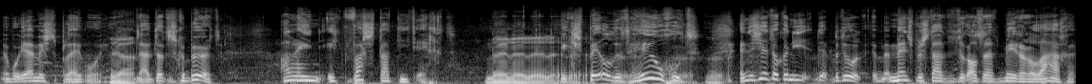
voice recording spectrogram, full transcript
Dan word jij Mr. Playboy. Ja. Nou, dat is gebeurd. Alleen, ik was dat niet echt. Nee, nee, nee. nee Ik nee. speelde het heel goed. En er zit ook een. Ik bedoel, een mens bestaat natuurlijk altijd uit meerdere lagen.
